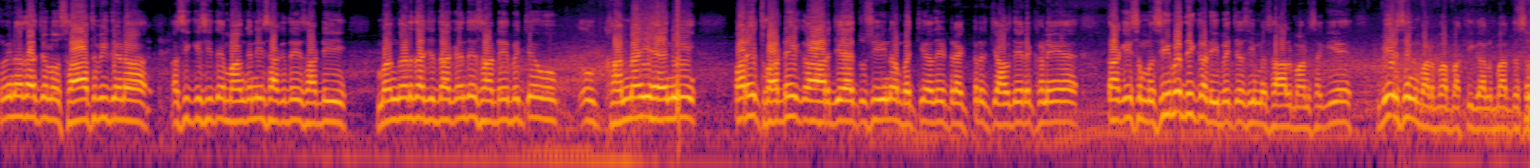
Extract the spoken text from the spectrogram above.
ਸੋ ਇਹਨਾਂ ਦਾ ਚਲੋ ਸਾਥ ਵੀ ਦੇਣਾ। ਅਸੀਂ ਕਿਸੇ ਤੇ ਮੰਗ ਨਹੀਂ ਸਕਦੇ। ਸਾਡੀ ਮੰਗਣ ਦਾ ਜਿੱਦਾਂ ਕਹਿੰਦੇ, ਸਾਡੇ ਵਿੱਚ ਉਹ ਖਾਨਾ ਹੀ ਹੈ ਨਹੀਂ। ਪਰ ਇਹ ਤੁਹਾਡੇ ਕਾਰਜ ਹੈ, ਤੁਸੀਂ ਇਹਨਾਂ ਬੱਚਿਆਂ ਦੇ ਟਰੈਕਟਰ ਚੱਲਦੇ ਰੱਖਣੇ ਆ ਤਾਂ ਕਿ ਇਸ ਮੁਸੀਬਤ ਦੀ ਘੜੀ ਵਿੱਚ ਅਸੀਂ ਮਿਸਾਲ ਬਣ ਸਕੀਏ। ਵੀਰ ਸਿੰਘ ਬੜਵਾ, ਬਾਕੀ ਗੱਲਬਾਤ ਦੱਸੋ।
